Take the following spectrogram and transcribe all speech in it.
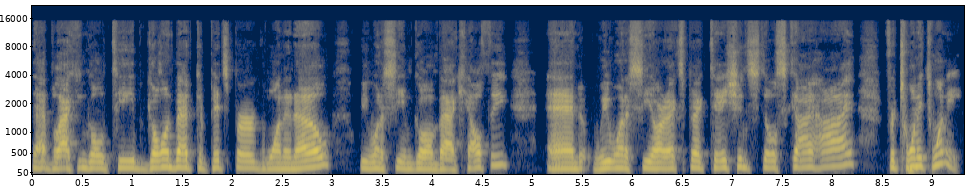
that black and gold team going back to Pittsburgh 1 and 0. We want to see him going back healthy. And we want to see our expectations still sky high for 2020.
